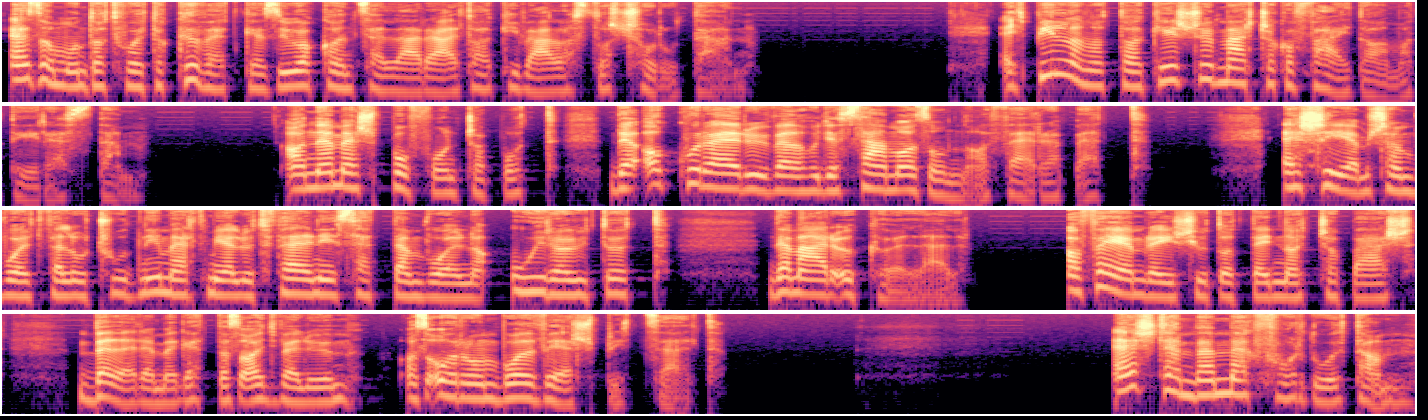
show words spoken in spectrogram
Ez a mondat volt a következő a kancellár által kiválasztott sor után. Egy pillanattal később már csak a fájdalmat éreztem. A nemes pofon csapott, de akkora erővel, hogy a szám azonnal felrepett. Esélyem sem volt felocsúdni, mert mielőtt felnézhettem volna, újraütött, de már ököllel. A fejemre is jutott egy nagy csapás, beleremegett az agyvelőm, az orromból vérspriccelt. Estemben megfordultam,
